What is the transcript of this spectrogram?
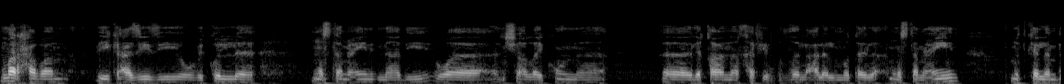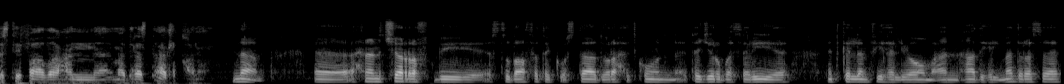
مرحبا بك عزيزي وبكل مستمعين النادي وإن شاء الله يكون آه، لقاءنا خفيف الظل على المستمعين نتكلم باستفاضة عن مدرسة آت القانون. نعم. آه، إحنا نتشرف باستضافتك أستاذ وراح تكون تجربة ثرية نتكلم فيها اليوم عن هذه المدرسة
